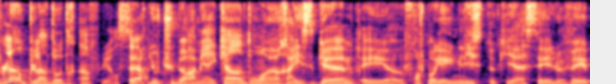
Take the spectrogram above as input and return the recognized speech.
plein plein d'autres influenceurs, youtubeurs américains, dont euh, Rice Gum, et euh, franchement, il y a une liste qui est assez élevée.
